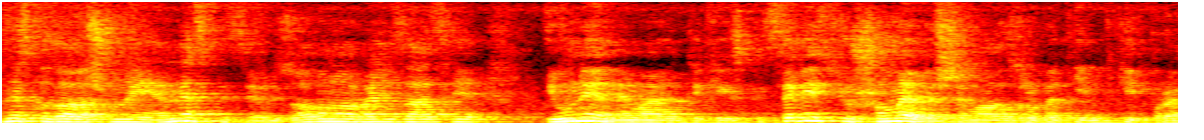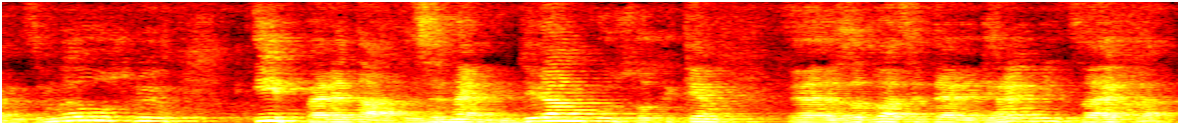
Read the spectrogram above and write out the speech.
Вони сказали, що вони є не спеціалізована організація, і вони не мають таких спеціалістів, що ми би ще мали зробити їм такий проект землеустрою і передати земельну ділянку з таким е, за 29 гривень за гектар.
